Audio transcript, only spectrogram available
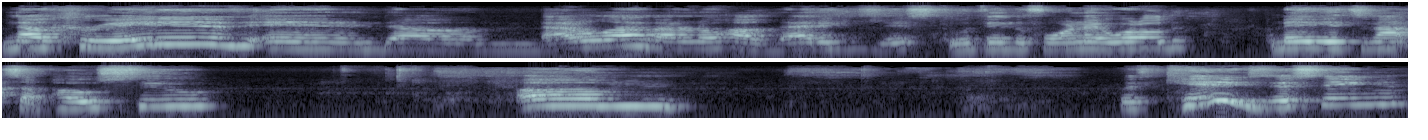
Now, creative and um, battle lab, I don't know how that exists within the Fortnite world. Maybe it's not supposed to. Um, with Kit existing,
